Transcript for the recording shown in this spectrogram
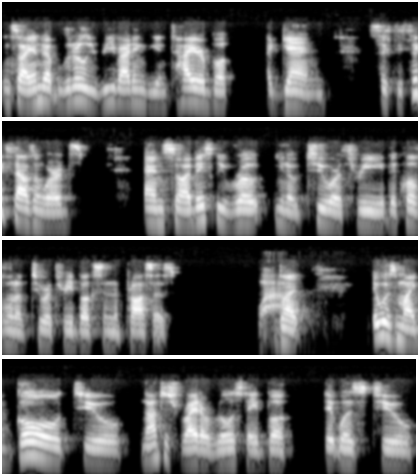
And so I ended up literally rewriting the entire book again, 66,000 words. And so I basically wrote, you know, two or three, the equivalent of two or three books in the process. Wow. But it was my goal to not just write a real estate book, it was to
